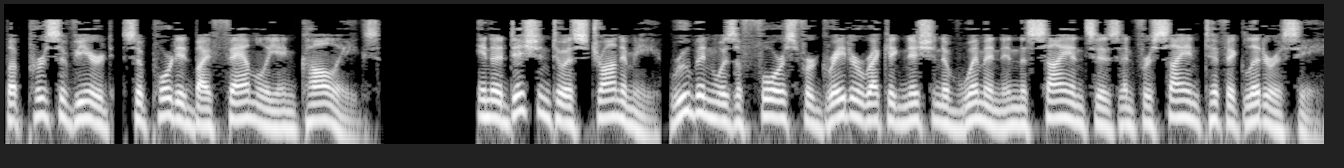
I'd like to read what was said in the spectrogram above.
but persevered, supported by family and colleagues. In addition to astronomy, Rubin was a force for greater recognition of women in the sciences and for scientific literacy.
